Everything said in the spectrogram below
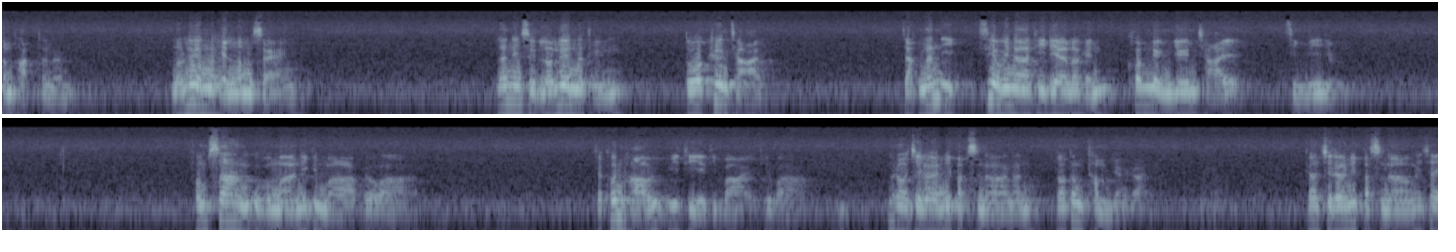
สัมผัสเท่านั้น เราเลื่อนมาเห็นลำแสง และในสุดเราเลื่อนมาถึงตัวเครื่องฉาย จากนั้นอีกเสี้ยววินาทีเดียวเราเห็นคนหนึ่งยืนฉายสิ่งนี้อยู่ ผมสร้างอุปมานี้ขึ้นมาเพื่อว่า จะค้นหาวิธีอธิบายที่ว่าเมื่อเราเจริญนิพพานานั้น เราต้องทำอย่างไร การเจริญนิพพานาไม่ใช่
